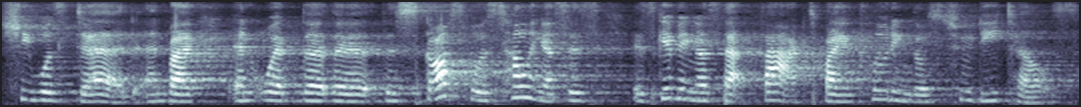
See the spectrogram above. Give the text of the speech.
She was dead. And by and what the, the this gospel is telling us is is giving us that fact by including those two details.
